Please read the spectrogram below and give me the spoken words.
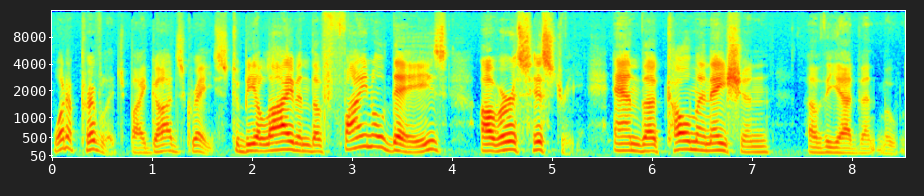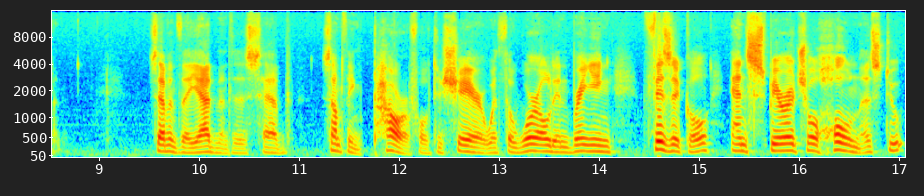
What a privilege, by God's grace, to be alive in the final days of Earth's history and the culmination of the Advent movement. Seventh day Adventists have something powerful to share with the world in bringing physical and spiritual wholeness to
